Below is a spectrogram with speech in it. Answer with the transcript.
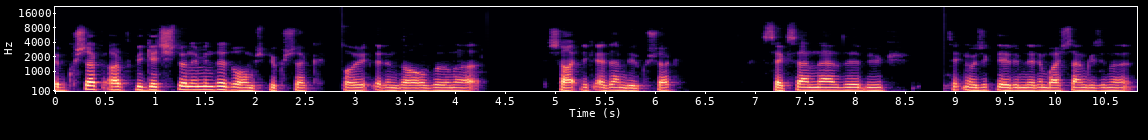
E bu kuşak artık bir geçiş döneminde doğmuş bir kuşak. Sovyetlerin dağıldığına şahitlik eden bir kuşak. 80'lerde büyük teknolojik devrimlerin başlangıcını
